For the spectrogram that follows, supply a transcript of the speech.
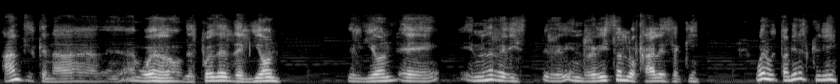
antes que nada, eh, bueno, después del, guion, del guion, eh, en, una revista, en revistas locales aquí. Bueno, también escribí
